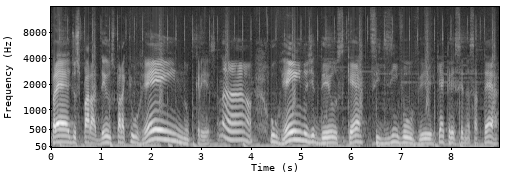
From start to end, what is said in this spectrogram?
prédios para Deus para que o reino cresça. Não, o reino de Deus quer se desenvolver, quer crescer nessa terra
